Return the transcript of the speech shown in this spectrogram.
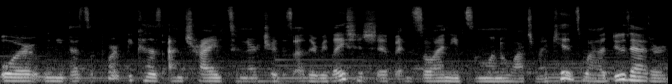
or we need that support because I'm trying to nurture this other relationship, and so I need someone to watch my kids while I do that, or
